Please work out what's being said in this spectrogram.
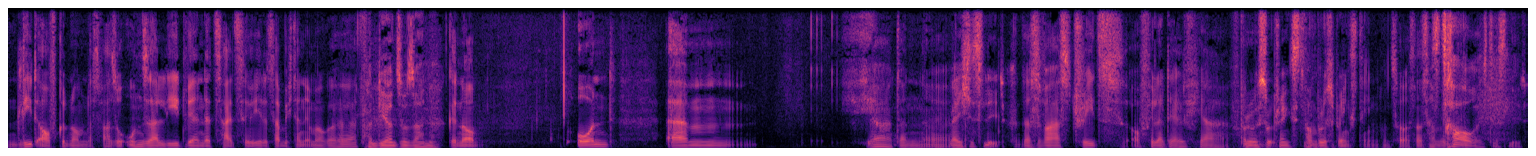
ein Lied aufgenommen, das war so unser Lied während der Zeit CW, das habe ich dann immer gehört. Von dir und Susanne. Genau. Und ähm, ja, dann. Äh, Welches Lied? Das war Streets of Philadelphia von Bruce Springsteen. Von Bruce Springsteen und so. Das, das ist traurig, das Lied.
